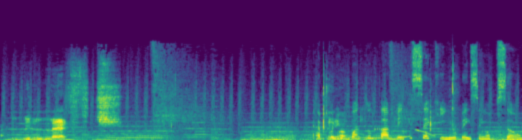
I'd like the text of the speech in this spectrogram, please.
aqui left. É por enquanto tá bem sequinho, bem sem opção.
